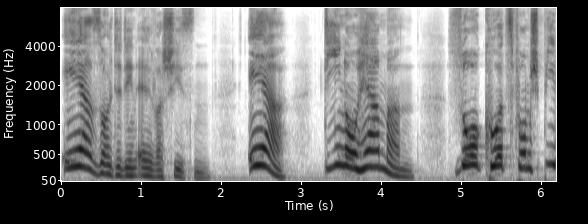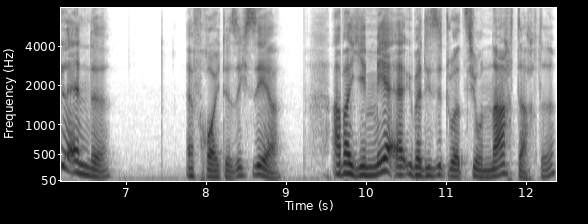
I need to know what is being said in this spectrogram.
Er sollte den Elver schießen. Er, Dino Hermann, so kurz vorm Spielende. Er freute sich sehr. Aber je mehr er über die Situation nachdachte,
